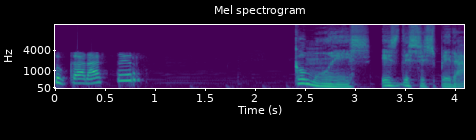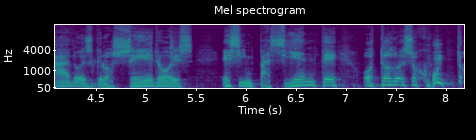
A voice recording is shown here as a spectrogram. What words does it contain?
su carácter. ¿Cómo es? ¿Es desesperado? ¿Es grosero? ¿Es, es impaciente? ¿O todo eso junto?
